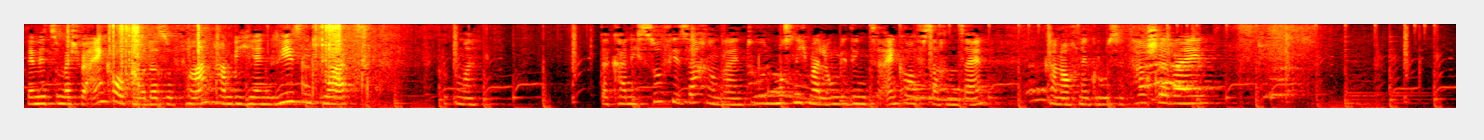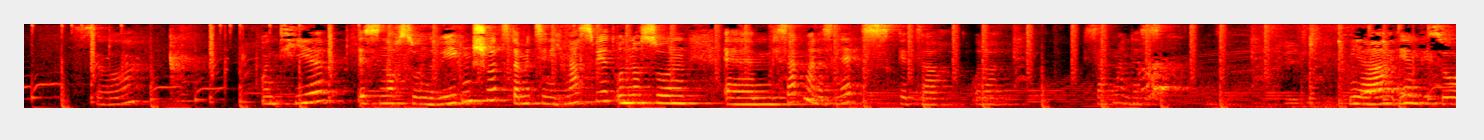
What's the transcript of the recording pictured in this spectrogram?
Wenn wir zum Beispiel einkaufen oder so fahren, haben wir hier einen riesen Platz. Guck mal. Da kann ich so viel Sachen reintun. Muss nicht mal unbedingt Einkaufssachen sein. Kann auch eine große Tasche rein. So. Und hier ist noch so ein Regenschutz, damit sie nicht nass wird. Und noch so ein, ähm, wie sagt man das, Netzgitter. Oder wie sagt man das? Ja, irgendwie so.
